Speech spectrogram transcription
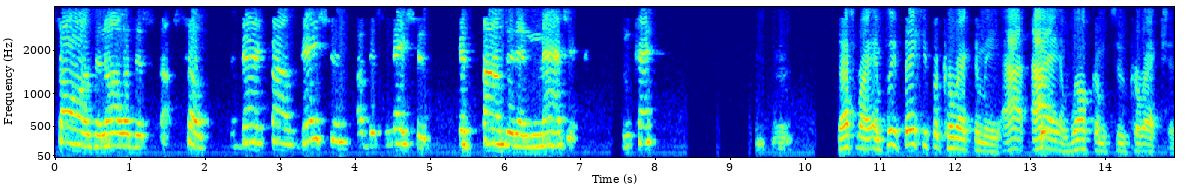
stars and all of this stuff. So the very foundation of this nation is founded in magic. Okay? That's right. And please, thank you for correcting me. I, I am welcome to correction.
